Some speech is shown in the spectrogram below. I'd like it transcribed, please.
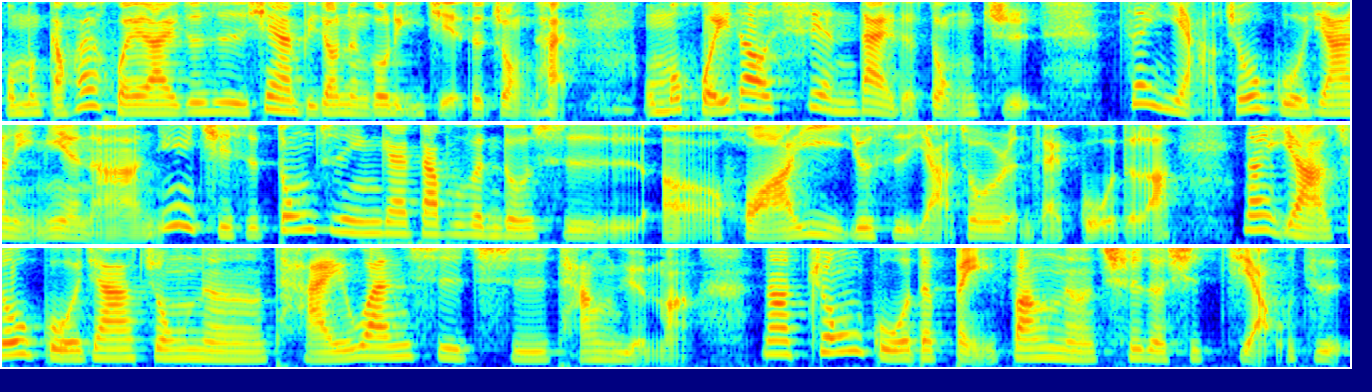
我们赶快回来，就是现在比较能够理解的状态。我们回到现代的冬至，在亚洲国家里面啊，因为其实冬至应该大部分都是呃华裔，就是亚洲人在过的啦。那亚洲国家中呢，台湾是吃汤圆嘛，那中国的北方呢，吃的是饺子。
